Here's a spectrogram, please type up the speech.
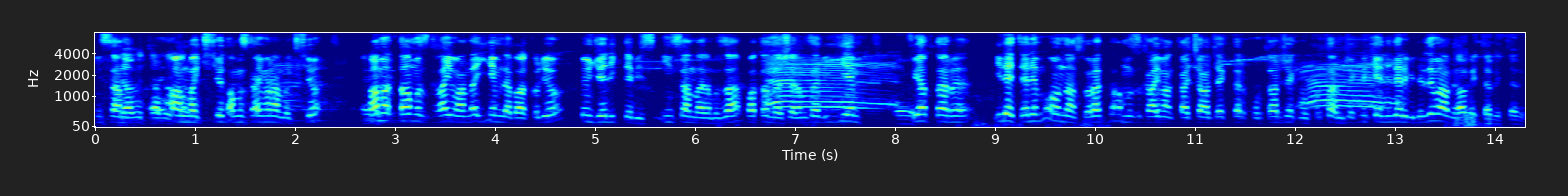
insan Tabii tabii. almak istiyor, damızlık hayvan almak istiyor. Evet. Ama damızlık hayvanda yemle bakılıyor. Öncelikle biz insanlarımıza, vatandaşlarımıza bir yem Evet. fiyatlarını iletelim. Ondan sonra damızlık hayvan kaç alacaklar, kurtaracak mı, kurtarmayacak mı kendileri bilir değil mi abi? Tabii tabii tabii.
